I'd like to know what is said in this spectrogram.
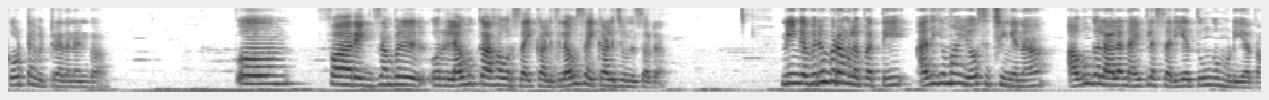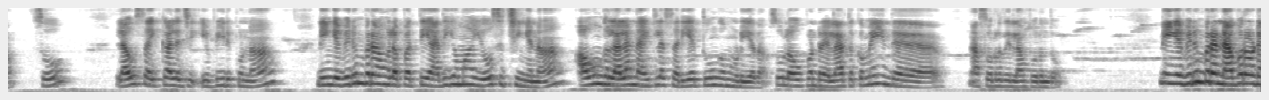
கோட்டை விட்டுறாத நண்பா. இப்போ ஃபார் எக்ஸாம்பிள் ஒரு லவ்வுக்காக ஒரு சைக்காலஜி லவ் சைக்காலஜி ஒன்று சொல்கிறேன் நீங்கள் விரும்புகிறவங்களை பற்றி அதிகமாக யோசிச்சிங்கன்னா அவங்களால நைட்டில் சரியாக தூங்க முடியாதான் ஸோ லவ் சைக்காலஜி எப்படி இருக்குன்னா நீங்கள் விரும்புகிறவங்கள பற்றி அதிகமாக யோசிச்சிங்கன்னா அவங்களால நைட்டில் சரியாக தூங்க முடியாதான் ஸோ லவ் பண்ணுற எல்லாத்துக்குமே இந்த நான் சொல்கிறது எல்லாம் பொருந்தும். நீங்கள் விரும்புகிற நபரோட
